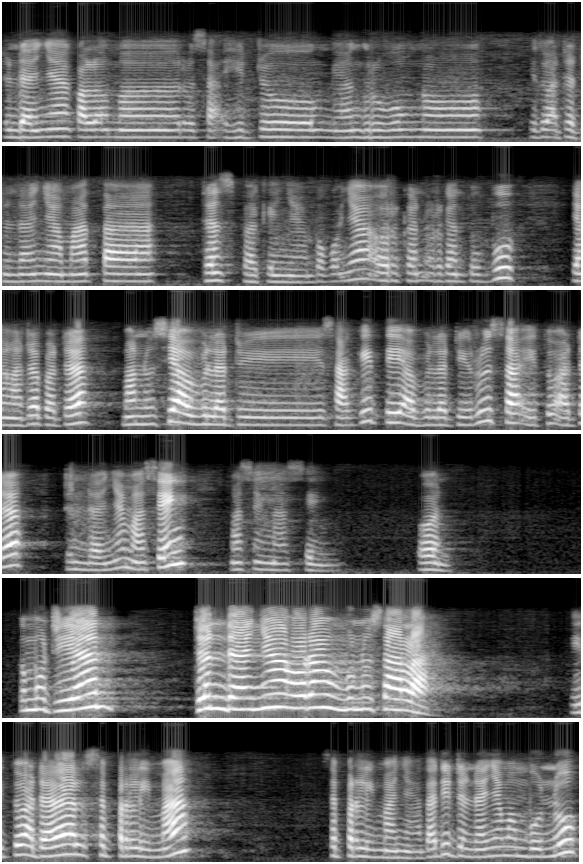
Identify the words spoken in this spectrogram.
dendanya kalau merusak hidung, yang gerubung no, itu ada dendanya mata dan sebagainya. Pokoknya organ-organ tubuh yang ada pada manusia apabila disakiti, apabila dirusak itu ada dendanya masing masing-masing. Bon. Kemudian dendanya orang yang membunuh salah itu adalah seperlima seperlimanya. Tadi dendanya membunuh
